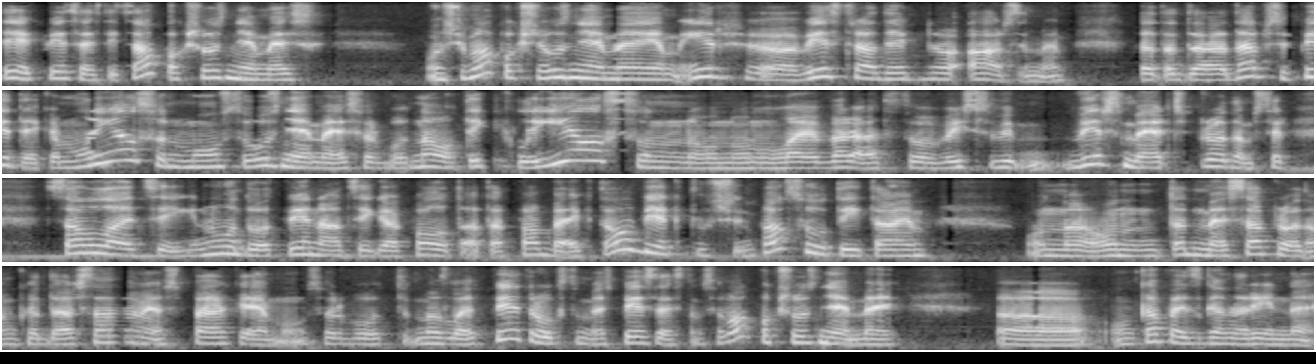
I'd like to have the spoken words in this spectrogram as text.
tiek piesaistīts apakšu uzņēmējs, Un šim apakšu uzņēmējam ir viestrādnieki no ārzemēm. Tātad darbs ir pietiekami liels, un mūsu uzņēmējs varbūt nav tik liels. Un, un, un, lai varētu to visu virsmērķi, protams, ir saulēcīgi nodot pienācīgā kvalitātē pabeigtu objektu šim pasūtītājiem. Un, un tad mēs saprotam, ka ar saviem spēkiem mums varbūt mazliet pietrūkst, un mēs piesaistām savu apakšu uzņēmēju. Uh, kāpēc gan arī nē?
